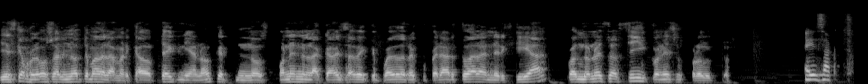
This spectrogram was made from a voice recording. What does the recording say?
Y es que volvemos al mismo tema de la mercadotecnia, ¿no? Que nos ponen en la cabeza de que puedes recuperar toda la energía cuando no es así con esos productos. Exacto,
